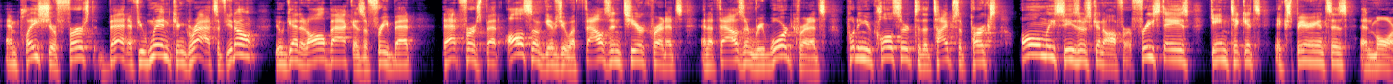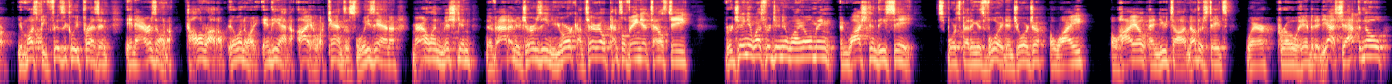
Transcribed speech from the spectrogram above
and place your first bet. If you win, congrats. If you don't, you'll get it all back as a free bet. That first bet also gives you a thousand tier credits and a thousand reward credits, putting you closer to the types of perks only Caesars can offer free stays, game tickets, experiences, and more. You must be physically present in Arizona, Colorado, Illinois, Indiana, Iowa, Kansas, Louisiana, Maryland, Michigan, Nevada, New Jersey, New York, Ontario, Pennsylvania, Tennessee, Virginia, West Virginia, Wyoming, and Washington, D.C. Sports betting is void in Georgia, Hawaii, Ohio, and Utah, and other states where prohibited. Yes, you have to know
